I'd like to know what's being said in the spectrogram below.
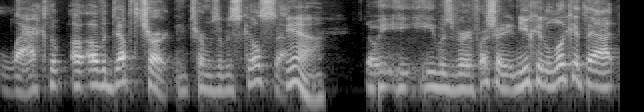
lack of a depth chart in terms of his skill set. Yeah. So he he was very frustrated, and you can look at that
